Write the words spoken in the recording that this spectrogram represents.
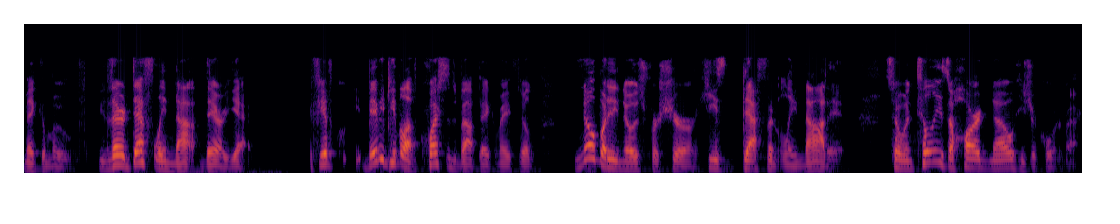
make a move. They're definitely not there yet. If you have maybe people have questions about Baker Mayfield, nobody knows for sure. He's definitely not it. So until he's a hard no, he's your quarterback.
